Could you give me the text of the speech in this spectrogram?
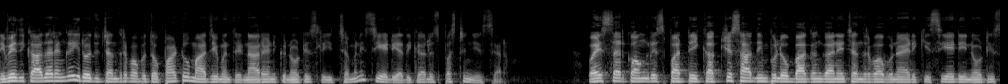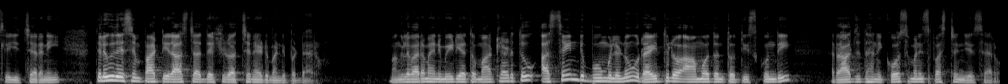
నివేదిక ఆధారంగా ఈరోజు చంద్రబాబుతో పాటు మాజీ మంత్రి నారాయణకు నోటీసులు ఇచ్చామని సిఐడి అధికారులు స్పష్టం చేశారు. వైఎస్సార్ కాంగ్రెస్ పార్టీ కక్ష సాధింపులో భాగంగానే చంద్రబాబు నాయుడికి సిఐడి నోటీసులు ఇచ్చారని తెలుగుదేశం పార్టీ రాష్ట్ర అధ్యక్షుడు అచ్చెన్నాయుడు మండిపడ్డారు. మంగళవారం ఆయన మీడియాతో మాట్లాడుతూ అసైన్డ్ భూములను రైతుల ఆమోదంతో తీసుకుంది రాజధాని కోసమని స్పష్టం చేశారు.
